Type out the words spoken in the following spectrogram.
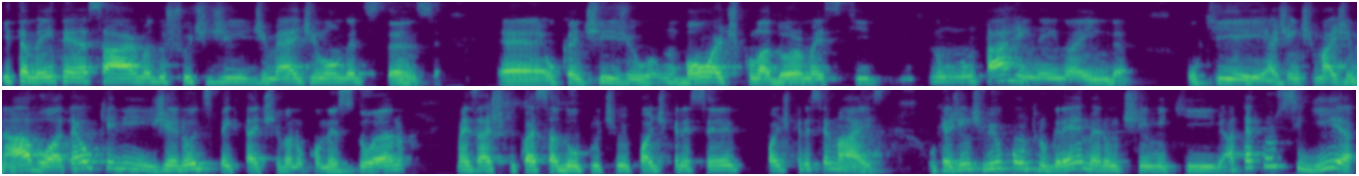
e também tem essa arma do chute de, de média e longa distância. É, o Cantígio, um bom articulador, mas que não está rendendo ainda o que a gente imaginava, ou até o que ele gerou de expectativa no começo do ano, mas acho que com essa dupla o time pode crescer, pode crescer mais. O que a gente viu contra o Grêmio era um time que até conseguia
